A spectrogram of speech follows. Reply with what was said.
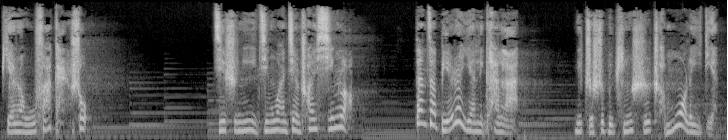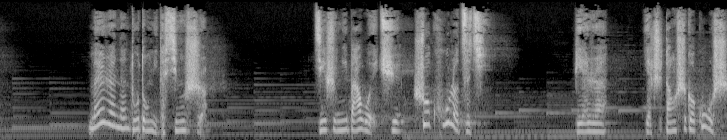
别人无法感受。即使你已经万箭穿心了。但在别人眼里看来，你只是比平时沉默了一点。没人能读懂你的心事，即使你把委屈说哭了自己，别人也只当是个故事，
